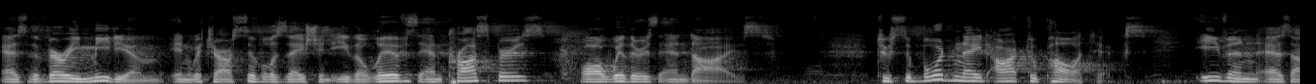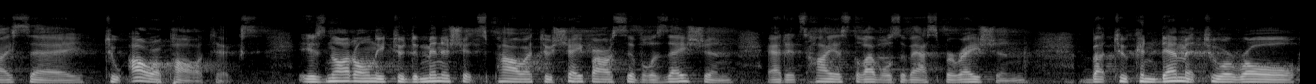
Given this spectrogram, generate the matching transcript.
as the very medium in which our civilization either lives and prospers or withers and dies. To subordinate art to politics, even as I say, to our politics, is not only to diminish its power to shape our civilization at its highest levels of aspiration, but to condemn it to a role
